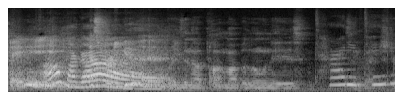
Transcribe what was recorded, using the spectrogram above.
Hey. Oh my god. That's pretty good. the reason I pop my balloon is Tidy like titty.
